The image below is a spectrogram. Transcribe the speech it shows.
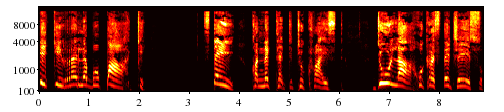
ikirele stay connected to Christ. Dula go Kriste Jesu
